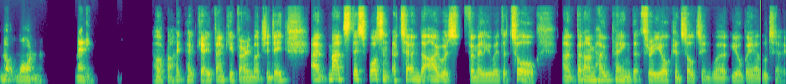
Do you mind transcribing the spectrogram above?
not one, many. All right. Okay. Thank you very much indeed. Um, Mads, this wasn't a term that I was familiar with at all, um, but I'm hoping that through your consulting work, you'll be able to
